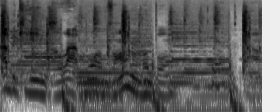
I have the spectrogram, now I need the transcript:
I became a lot more vulnerable um,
